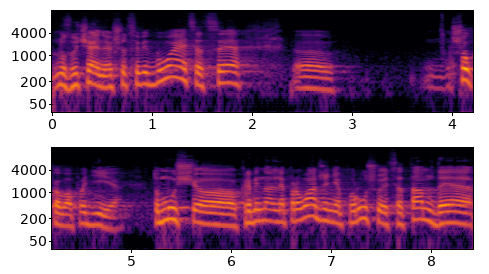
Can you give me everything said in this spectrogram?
Ну, звичайно, якщо це відбувається, це е, шокова подія, тому що кримінальне провадження порушується там, де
